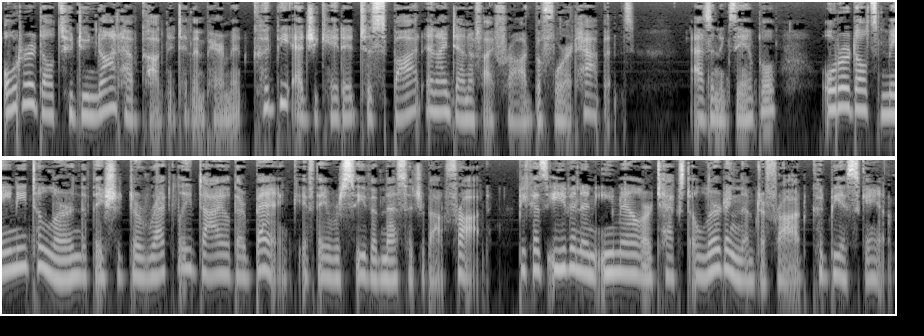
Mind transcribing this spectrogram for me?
Older adults who do not have cognitive impairment could be educated to spot and identify fraud before it happens. As an example, older adults may need to learn that they should directly dial their bank if they receive a message about fraud, because even an email or text alerting them to fraud could be a scam.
